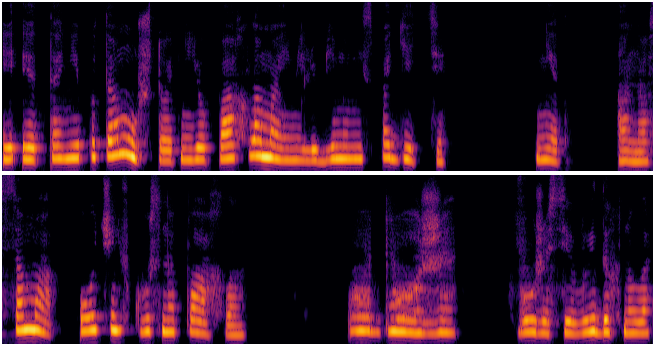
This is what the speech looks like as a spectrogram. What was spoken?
и это не потому, что от нее пахло моими любимыми спагетти. Нет, она сама очень вкусно пахла. «О, Боже!» — в ужасе выдохнула,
